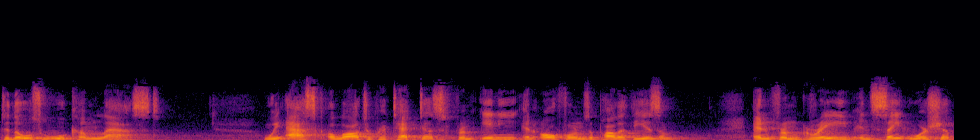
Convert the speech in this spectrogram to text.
to those who will come last. We ask Allah to protect us from any and all forms of polytheism and from grave and saint worship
